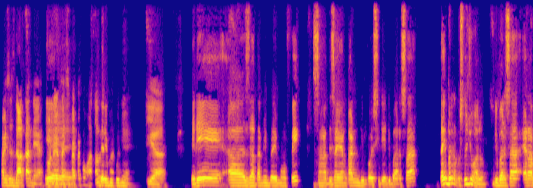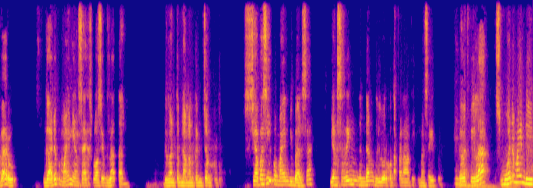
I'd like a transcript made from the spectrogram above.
versi Zlatan ya. Kalau Iya, dari iya, iya. Pepe gue nggak tahu. Dari bukunya. Iya. Jadi eh, Zlatan Ibrahimovic sangat disayangkan di posisi dia di Barca. Tapi benar, setuju nggak lo? Di Barca era baru nggak ada pemain yang se-eksplosif Zlatan dengan tendangan kenceng. Siapa sih pemain di Barca yang sering nendang di luar kotak penalti di masa itu? Iya. David Villa semuanya main di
